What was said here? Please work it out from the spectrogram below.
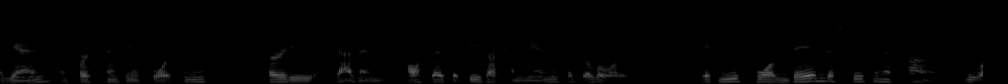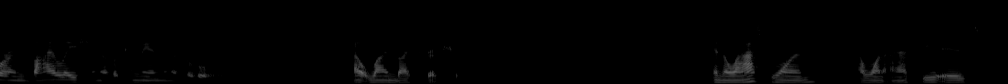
Again, in 1 Corinthians 14 37, Paul says that these are commandments of the Lord. If you forbid the speaking of tongues, you are in violation of a commandment of the Lord outlined by Scripture. And the last one I want to ask you is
